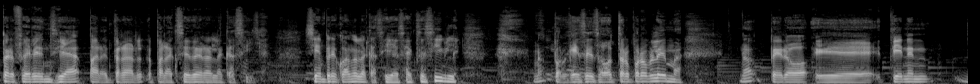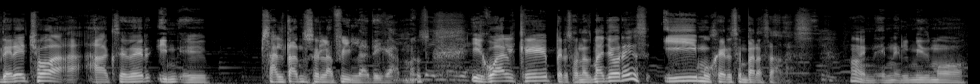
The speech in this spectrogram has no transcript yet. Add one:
preferencia para entrar, para acceder a la casilla, siempre y cuando la casilla sea accesible, porque ese es otro problema. ¿no? Pero tienen derecho a, acceder eh, saltándose la fila, digamos. Igual que personas mayores y mujeres embarazadas, en, el mismo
